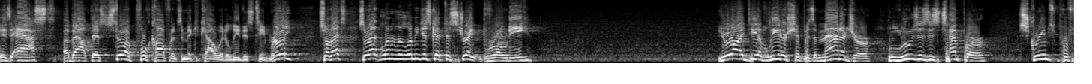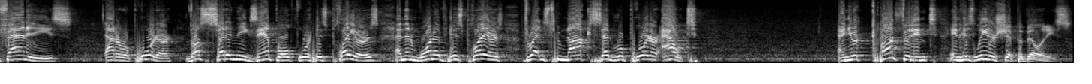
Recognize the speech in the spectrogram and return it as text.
is asked about this. Still have full confidence in Mickey Callaway to lead this team. Really? So that's so that let me, let me just get this straight, Brodie. Your idea of leadership is a manager who loses his temper, screams profanities at a reporter, thus setting the example for his players, and then one of his players threatens to knock said reporter out. And you're confident in his leadership abilities.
